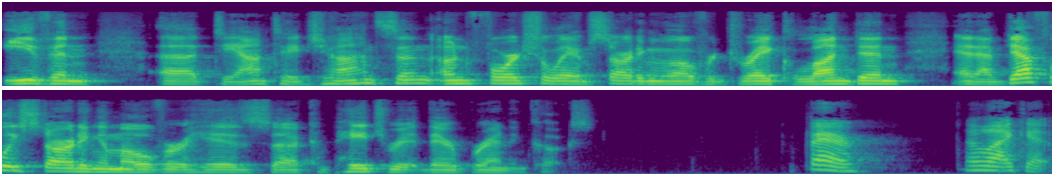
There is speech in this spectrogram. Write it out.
even uh, Diontae Johnson. Unfortunately, I'm starting him over Drake London, and I'm definitely starting him over his uh, compatriot there, Brandin Cooks. Fair. I like it.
